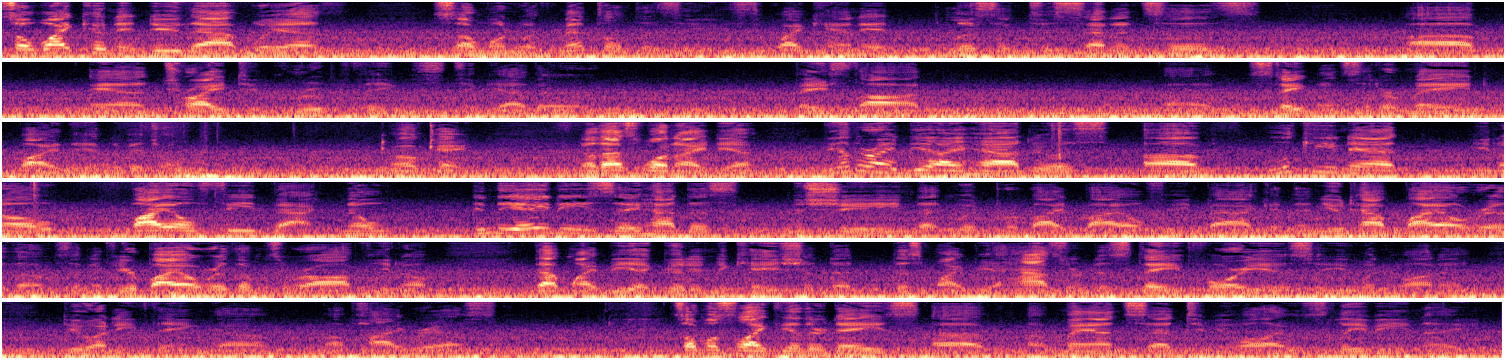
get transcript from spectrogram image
So, why couldn't it do that with someone with mental disease? Why can't it listen to sentences um, and try to group things together based on uh, statements that are made by the individual? Okay, now that's one idea. The other idea I had was uh, looking at, you know, biofeedback. Now, in the 80s, they had this machine that would provide biofeedback, and then you'd have biorhythms. And if your biorhythms were off, you know, that might be a good indication that this might be a hazardous day for you, so you wouldn't want to do anything uh, of high risk. It's almost like the other days, uh, a man said to me while I was leaving a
